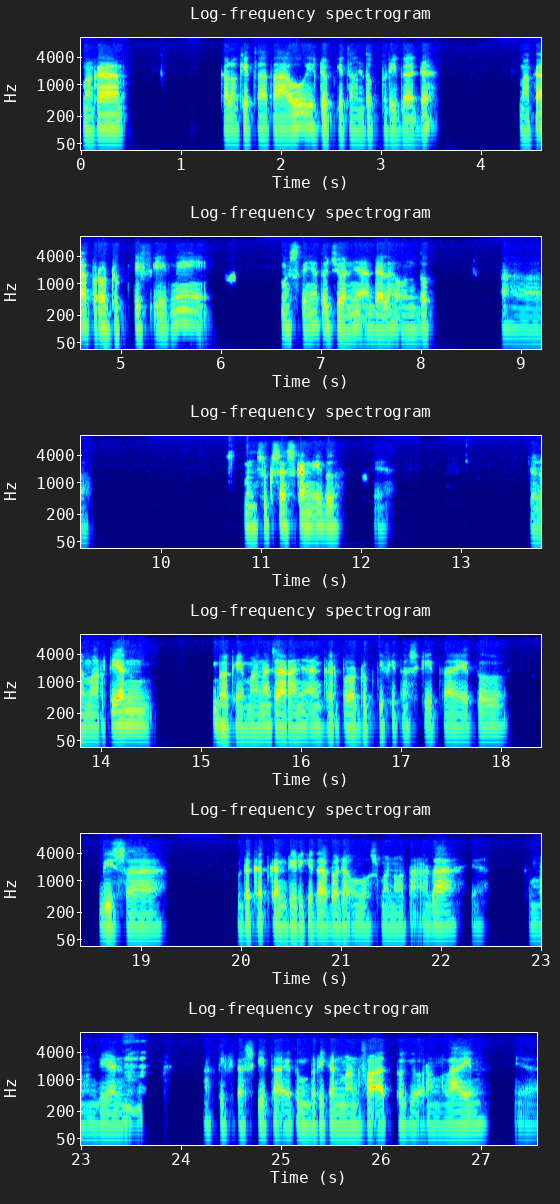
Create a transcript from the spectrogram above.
maka kalau kita tahu hidup kita untuk beribadah maka produktif ini mestinya tujuannya adalah untuk uh, mensukseskan itu ya dalam artian bagaimana caranya agar produktivitas kita itu bisa mendekatkan diri kita pada Allah Subhanahu wa taala ya. Kemudian hmm aktivitas kita itu memberikan manfaat bagi orang lain ya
